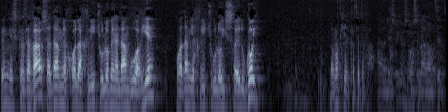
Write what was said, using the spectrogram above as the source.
כן, יש כזה דבר שאדם יכול להחליט שהוא לא בן אדם והוא אריה, או אדם יחליט שהוא לא ישראל הוא גוי. לא מכיר כזה דבר. אבל יש מקרים שאומר שבן אדם מוציא את.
